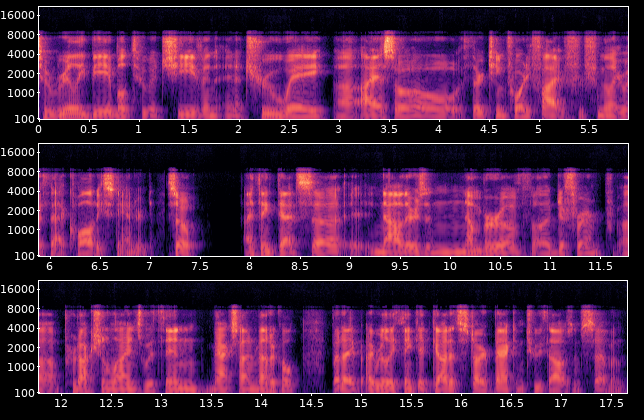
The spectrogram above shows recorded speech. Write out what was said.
to really be able to achieve in, in a true way uh, ISO 1345, if you're familiar with that quality standard. So I think that's uh, now there's a number of uh, different uh, production lines within Maxon Medical, but I, I, really think it got its start back in 2007.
